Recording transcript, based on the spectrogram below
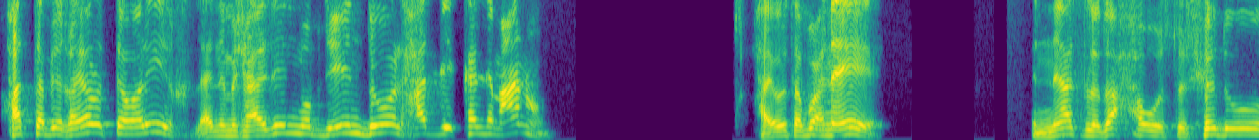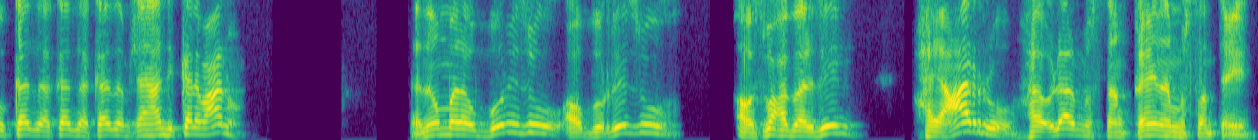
حتى بيغيروا التواريخ لأن مش عايزين المبدعين دول حد يتكلم عنهم. هيقولوا طب وإحنا إيه؟ الناس اللي ضحوا واستشهدوا كذا كذا كذا مش حد يتكلم عنهم. لأن هم لو برزوا أو برزوا أو أصبحوا بارزين هيعروا هؤلاء المستنقعين المستنطعين.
